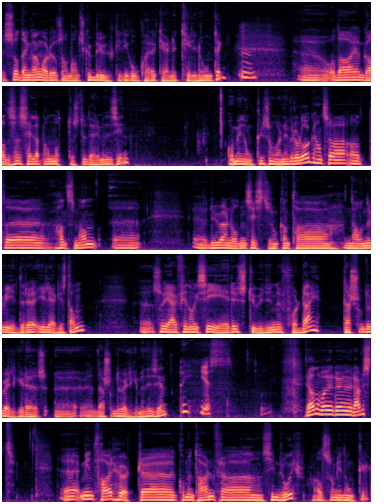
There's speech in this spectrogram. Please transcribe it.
Så den gang var det jo sånn at man skulle bruke de gode karakterene til noen ting. Mm. og da ga det seg selv at man måtte studere medisin. Og min onkel som var nevrolog, han sa at uh, Hansemann, uh, du er nå den siste som kan ta navnet videre i legestanden. Uh, så jeg finansierer studiene for deg dersom du velger, det, dersom du velger medisin. Oi. Yes. Ja, det var raust. Min far hørte kommentaren fra sin bror, altså min onkel,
